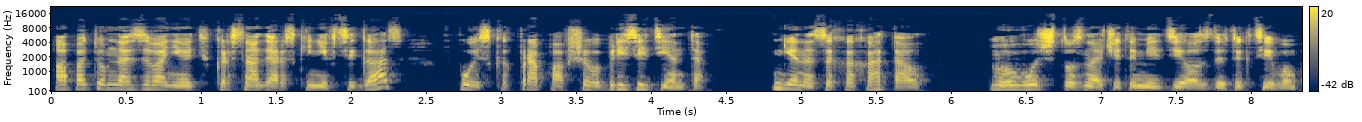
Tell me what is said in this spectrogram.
а потом названивать в Краснодарский нефтегаз в поисках пропавшего президента?» Гена захохотал. «Ну вот что значит иметь дело с детективом.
